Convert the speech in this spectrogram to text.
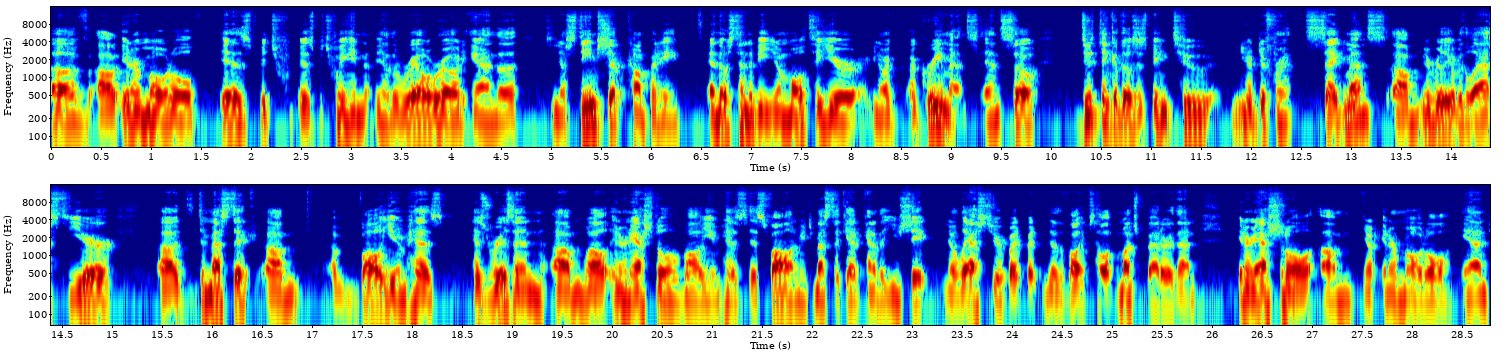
of uh, intermodal is bet- is between you know the railroad and the you know steamship company, and those tend to be you know multi-year you know agreements, and so do think of those as being two you know different segments. Um, you know, really over the last year, uh, domestic um, volume has has risen um, while international volume has has fallen. I mean, domestic had kind of a U shape you know last year, but but you know the volumes held up much better than international um, you know intermodal. And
